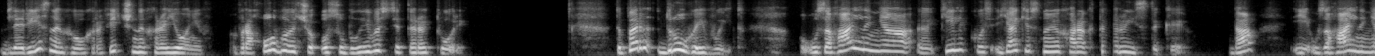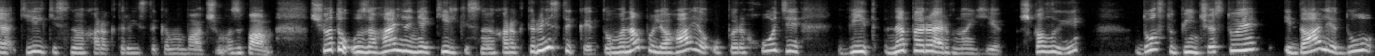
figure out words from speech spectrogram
для різних географічних районів, враховуючи особливості територій. Тепер другий вид узагальнення е, якісної характеристики. Да? І узагальнення кількісної характеристики ми бачимо з вами. Щодо узагальнення кількісної характеристики, то вона полягає у переході від неперервної шкали до ступінчастої і далі до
